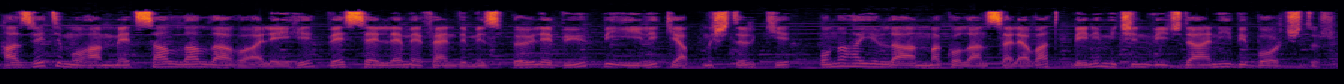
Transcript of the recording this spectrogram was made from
Hazreti Muhammed sallallahu aleyhi ve sellem Efendimiz öyle büyük bir iyilik yapmıştır ki, onu hayırla anmak olan salavat, benim için vicdani bir borçtur.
